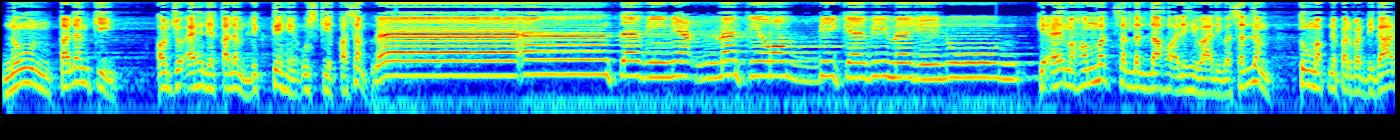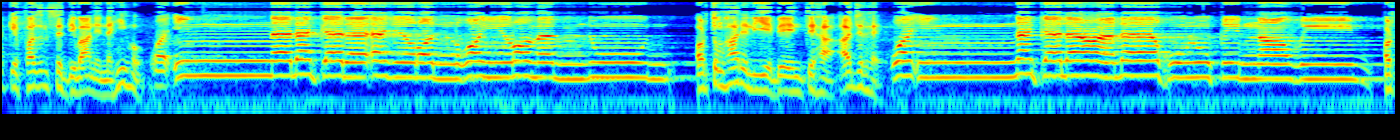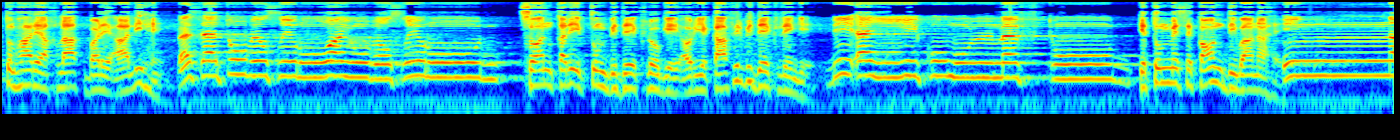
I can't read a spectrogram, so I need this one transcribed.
نون قلم کی اور جو اہل قلم لکھتے ہیں اس کی قسم۔ ما انت بنعمت ربك بمجنون۔ کہ اے محمد صلی اللہ علیہ وآلہ وسلم تم اپنے پروردگار کے فضل سے دیوانے نہیں ہو۔ وَإِنَّ لَكَ لَأَجْرًا غَيْرَ مَمْنُونَ۔ اور تمہارے لیے بے انتہا اجر ہے۔ وَإِنَّكَ لَعَلَى خُلُقٍ عَظِيمٍ۔ اور تمہارے اخلاق بڑے عالی ہیں۔ فَسَتُبْصِرُ وَيُبْصِرُونَ۔ سو ان قریب تم بھی دیکھ لو گے اور یہ کافر بھی دیکھ لیں گے۔ بِأَيِّكُمُ الْمَفْتُونَ۔ کہ تم میں سے کون دیوانہ ہے؟ إِنَّ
